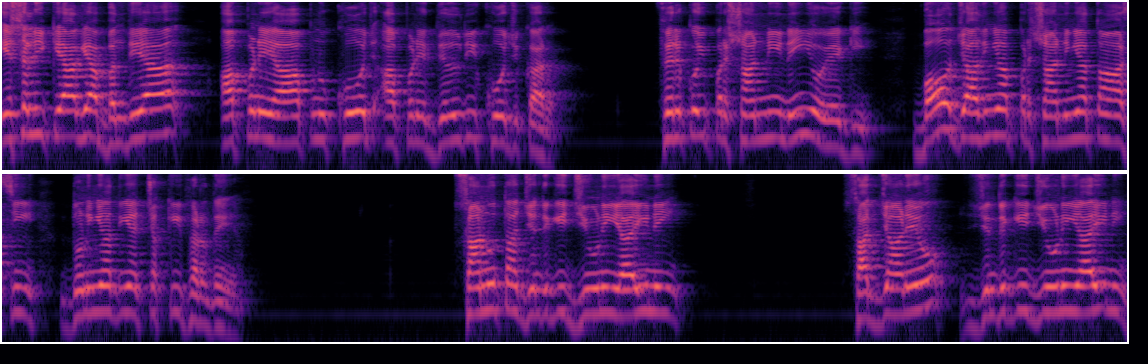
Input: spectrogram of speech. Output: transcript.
ਇਸ ਲਈ ਕਿਹਾ ਗਿਆ, ਬੰਦਿਆ, ਆਪਣੇ ਆਪ ਨੂੰ ਖੋਜ, ਆਪਣੇ ਦਿਲ ਦੀ ਖੋਜ ਕਰ। ਫਿਰ ਕੋਈ ਪਰੇਸ਼ਾਨੀ ਨਹੀਂ ਹੋਏਗੀ। ਬਹੁਤ ਜ਼ਿਆਦੀਆਂ ਪਰੇਸ਼ਾਨੀਆਂ ਤਾਂ ਅਸੀਂ ਦੁਨੀਆ ਦੀਆਂ ਚੱਕੀ ਫਿਰਦੇ ਹਾਂ। ਸਾਨੂੰ ਤਾਂ ਜ਼ਿੰਦਗੀ ਜਿਉਣੀ ਆਈ ਨਹੀਂ। ਸੱਚ ਜਾਣਿਓ, ਜ਼ਿੰਦਗੀ ਜਿਉਣੀ ਆਈ ਨਹੀਂ।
